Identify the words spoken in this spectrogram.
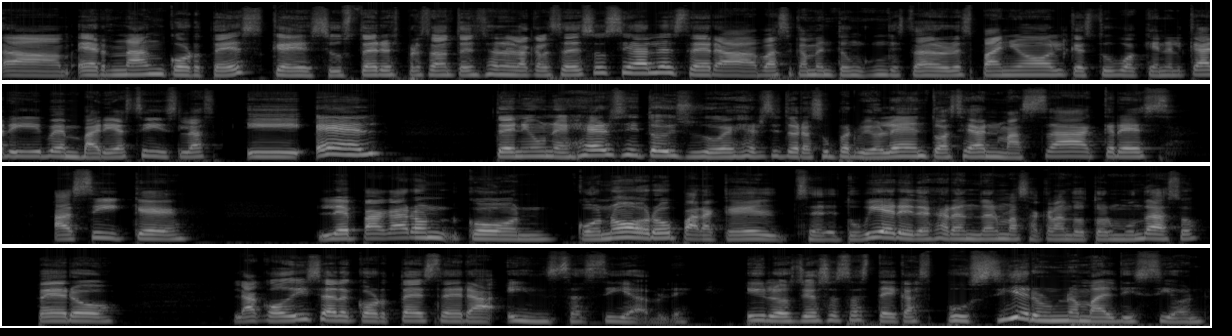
um, Hernán Cortés, que si ustedes prestan atención en la clase de sociales, era básicamente un conquistador español que estuvo aquí en el Caribe, en varias islas, y él tenía un ejército y su ejército era súper violento, hacían masacres, así que le pagaron con, con oro para que él se detuviera y dejara de andar masacrando a todo el mundazo, pero la codicia de Cortés era insaciable, y los dioses aztecas pusieron una maldición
